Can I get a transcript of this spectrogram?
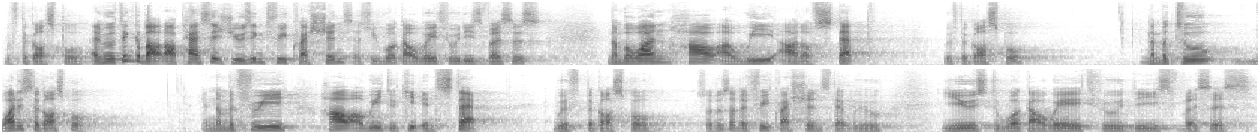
with the gospel. And we'll think about our passage using three questions as we work our way through these verses. Number one, how are we out of step with the gospel? Number two, what is the gospel? And number three, how are we to keep in step with the gospel? So, those are the three questions that we'll use to work our way through these verses.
